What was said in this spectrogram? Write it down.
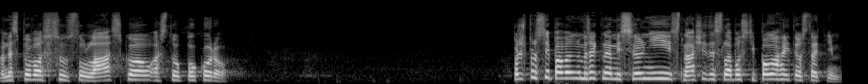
a nespojoval se s tou láskou a s tou pokorou. Proč prostě Pavel nám řekne, my silní, snášíte slabosti, pomáhejte ostatním.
